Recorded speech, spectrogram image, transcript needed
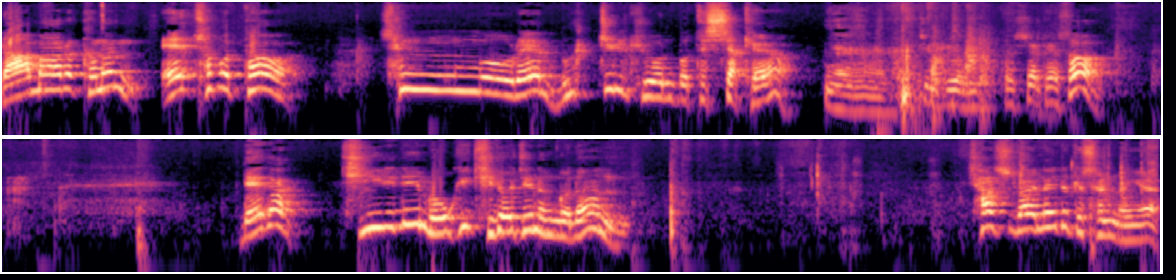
라마르크는 애초부터 생물의 물질 기원부터 시작해요. 네. 물질 기원부터 시작해서 내가 길이 목이 길어지는 거는 찰스 다인은 이렇게 설명해.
